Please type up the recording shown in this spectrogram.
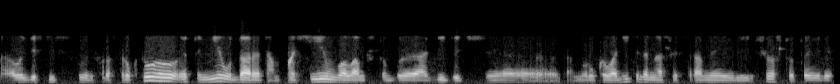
логистическую инфраструктуру. Это не удары там по символам, чтобы обидеть э, там, руководителя нашей страны или еще что-то, или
